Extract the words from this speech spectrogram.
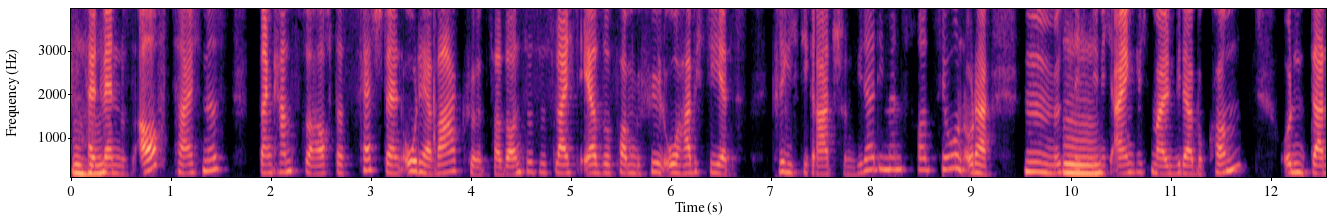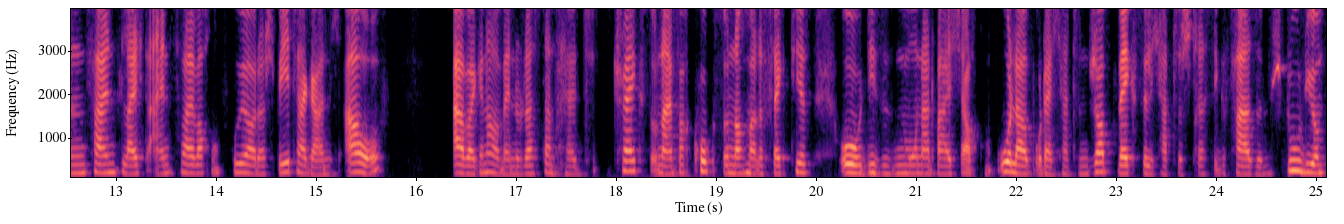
Halt, mhm. Halt, wenn du es aufzeichnest, dann kannst du auch das feststellen, oh, der war kürzer. Sonst ist es vielleicht eher so vom Gefühl, oh, habe ich die jetzt, kriege ich die gerade schon wieder, die Menstruation? Oder hm, müsste mhm. ich die mhm. nicht eigentlich mal wieder bekommen? Und dann fallen vielleicht ein, zwei Wochen früher oder später gar nicht auf. Aber genau, wenn du das dann halt trackst und einfach guckst und nochmal reflektierst, oh, diesen Monat war ich ja auch im Urlaub oder ich hatte einen Jobwechsel, ich hatte stressige Phase im Studium.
